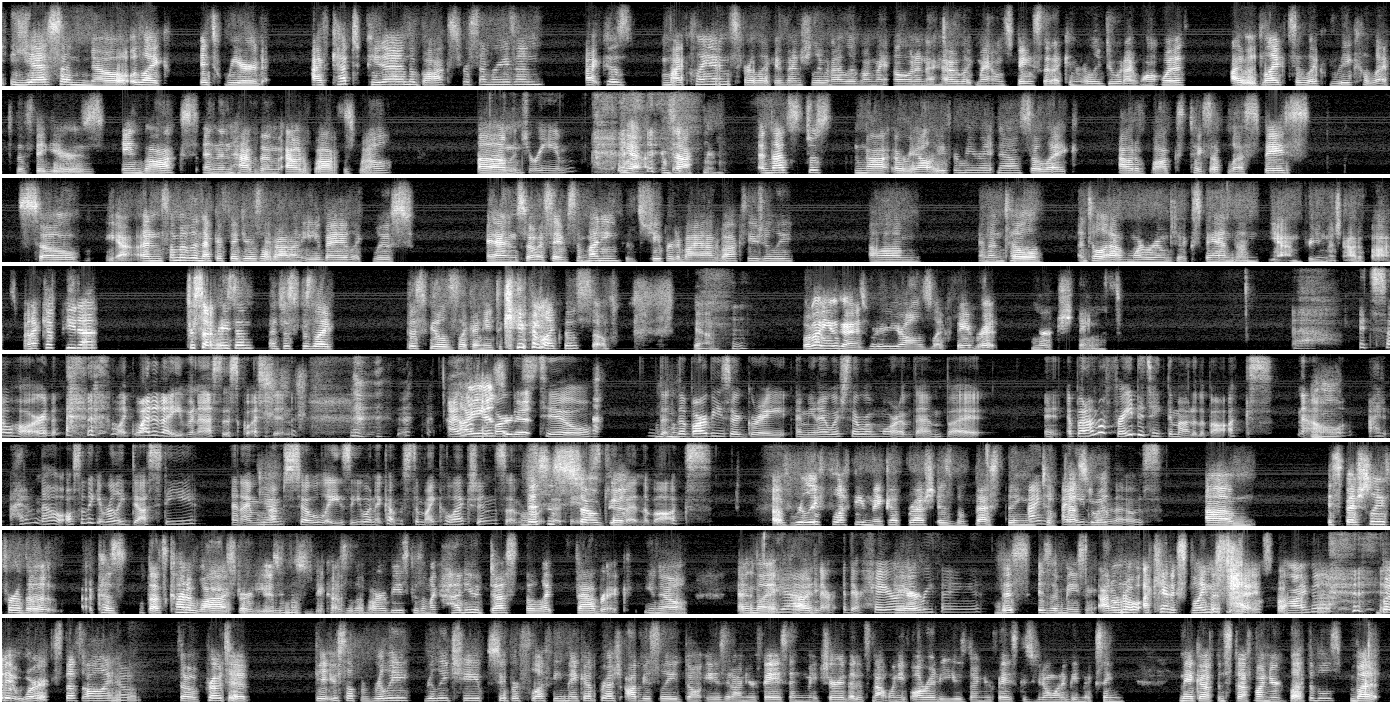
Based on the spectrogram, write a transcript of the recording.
Yes and no. Like it's weird. I've kept Peeta in the box for some reason. Because my plans for like eventually when I live on my own and I have like my own space that I can really do what I want with, I would like to like recollect the figures in box and then have them out of box as well. Oh, the Um, dream. yeah, exactly. And that's just not a reality for me right now. So like out of box takes up less space. so yeah, and some of the NECA figures I got on eBay like loose, and so I saved some money because it's cheaper to buy out of box usually. Um, and until until I have more room to expand, then yeah, I'm pretty much out of box. But I kept Peeta for some reason. I just was like, this feels like I need to keep him like this. So yeah. what about you guys? What are y'all's like favorite merch things? It's so hard. like, why did I even ask this question? I I love the Barbies it. too. The, Mhm. the Barbies are great. I mean, I wish there were more of them, but but I'm afraid to take them out of the box now. I, I don't know. Also, they get really dusty, and I'm Yeah. I'm so lazy when it comes to my collection. So I'm This is so good. it in the box. A really fluffy makeup brush is the best thing I, to I test with. of those. um especially for the because that's kind of why I started using this is because of the Barbies because I'm like how do you dust the like fabric you know and like yeah, and their their hair, and hair? everything. this is amazing. I don't know I can't explain the science behind it but it works that's all I know. So pro tip get yourself a really really cheap super fluffy makeup brush. Obviously don't use it on your face and make sure that it's not one you've already used on your face because you don't want to be mixing makeup and stuff on your collectibles but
